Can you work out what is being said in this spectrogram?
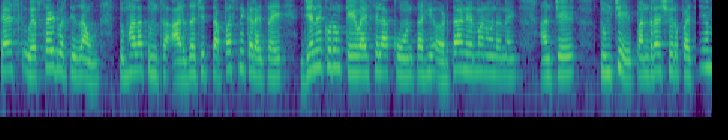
त्या वेबसाईटवरती जाऊन तुम्हाला तुमच्या अर्जाची तपासणी करायचं आहे. जेणेकरून के वाय सीला कोणताही अडथळा निर्माण होणार नाही. आणि तुमचे पंधराशे रुपयाचे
